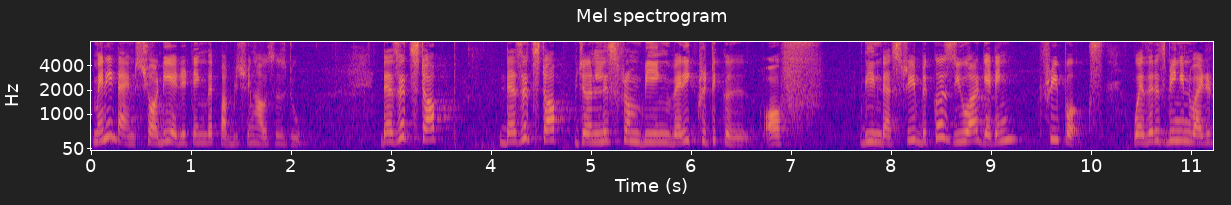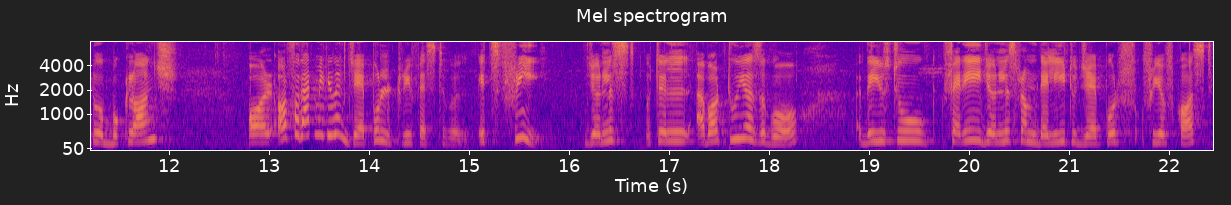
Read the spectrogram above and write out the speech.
many times shoddy editing that publishing houses do. Does it stop? Does it stop journalists from being very critical of the industry because you are getting free perks, whether it's being invited to a book launch, or, or for that matter, even Jaipur Literary Festival. It's free. Journalists till about two years ago, they used to ferry journalists from Delhi to Jaipur f- free of cost.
